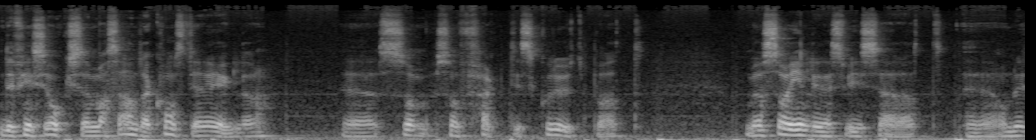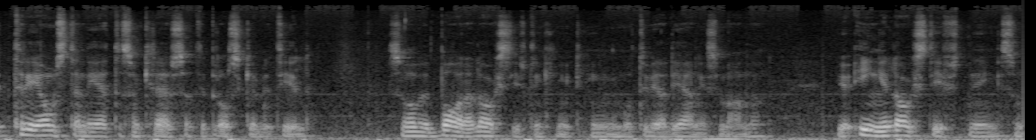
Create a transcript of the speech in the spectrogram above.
det finns ju också en massa andra konstiga regler eh, som, som faktiskt går ut på att, som jag sa inledningsvis här att eh, om det är tre omständigheter som krävs att ett brott ska bli till så har vi bara lagstiftning kring, kring motiverade gärningsmannen. Vi har ingen lagstiftning som,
